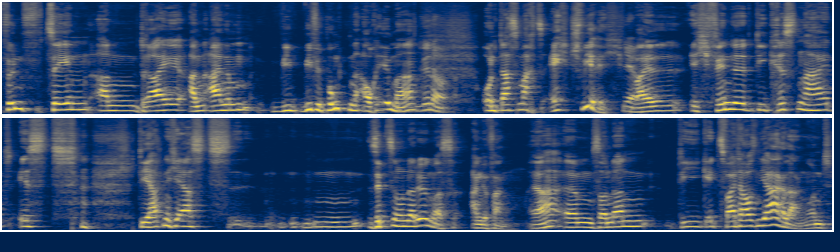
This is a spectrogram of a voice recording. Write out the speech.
fünf, zehn, an drei, an einem, wie, wie viel Punkten auch immer. Genau. Und das macht es echt schwierig, Ja. weil ich finde, die Christenheit ist, die hat nicht erst äh, 1700 irgendwas angefangen, ja, ähm, sondern die geht 2000 Jahre lang und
